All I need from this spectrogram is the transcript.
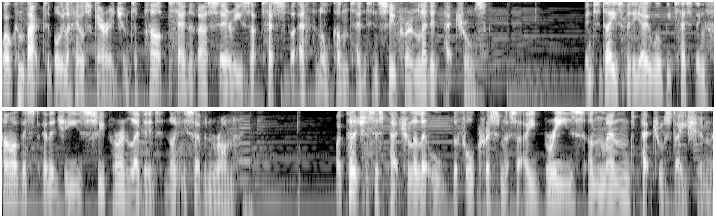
Welcome back to Boilerhouse Garage and to part 10 of our series that tests for ethanol content in super unleaded petrols. In today's video we'll be testing Harvest Energy's Super Unleaded 97 RON. I purchased this petrol a little before Christmas at a Breeze unmanned petrol station.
